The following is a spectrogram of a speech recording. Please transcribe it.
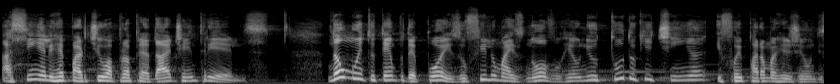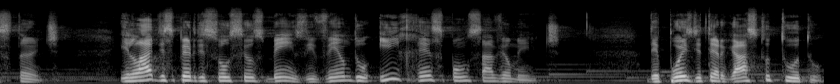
Assim ele repartiu a propriedade entre eles. Não muito tempo depois, o filho mais novo reuniu tudo o que tinha e foi para uma região distante. E lá desperdiçou seus bens, vivendo irresponsavelmente. Depois de ter gasto tudo,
